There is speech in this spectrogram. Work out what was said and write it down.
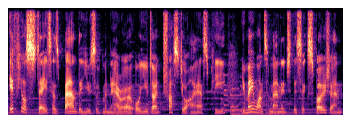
If your state has banned the use of Monero or you don't trust your ISP, you may want to manage this exposure and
